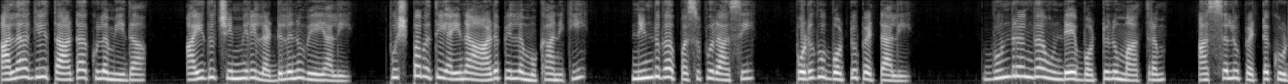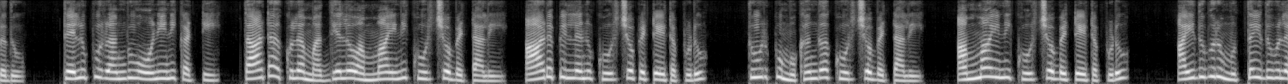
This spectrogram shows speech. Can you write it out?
అలాగే తాటాకుల మీద ఐదు చిమ్మిరి లడ్డులను వేయాలి. పుష్పవతి అయిన ఆడపిల్ల ముఖానికి నిండుగా పసుపు రాసి పొడుగు బొట్టు పెట్టాలి. గుండ్రంగా ఉండే బొట్టును మాత్రం అస్సలు పెట్టకూడదు. తెలుపు రంగు ఓణీని కట్టి తాటాకుల మధ్యలో అమ్మాయిని కూర్చోబెట్టాలి. ఆడపిల్లను కూర్చోపెట్టేటప్పుడు తూర్పు ముఖంగా కూర్చోబెట్టాలి. అమ్మాయిని కూర్చోబెట్టేటప్పుడు ఐదుగురు ముత్తైదువుల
